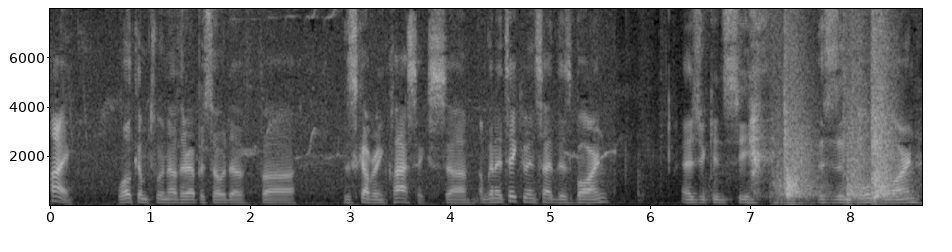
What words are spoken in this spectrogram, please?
Hi, welcome to another episode of uh, Discovering Classics. Uh, I'm going to take you inside this barn. As you can see, this is an old barn,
